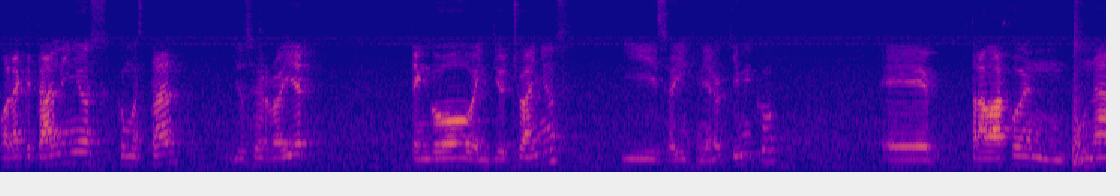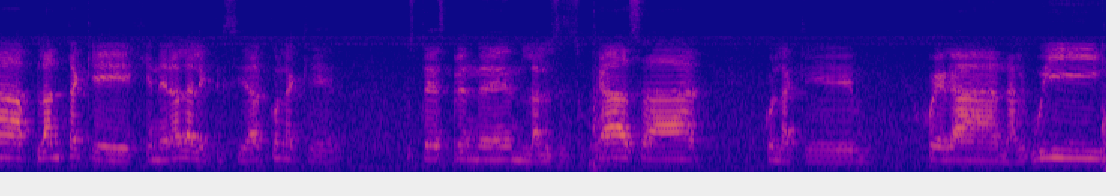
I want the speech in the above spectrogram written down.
Hola, ¿qué tal niños? ¿Cómo están? Yo soy Roger, tengo 28 años y soy ingeniero químico. Eh, trabajo en una planta que genera la electricidad con la que ustedes prenden la luz en su casa, con la que juegan al Wii.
